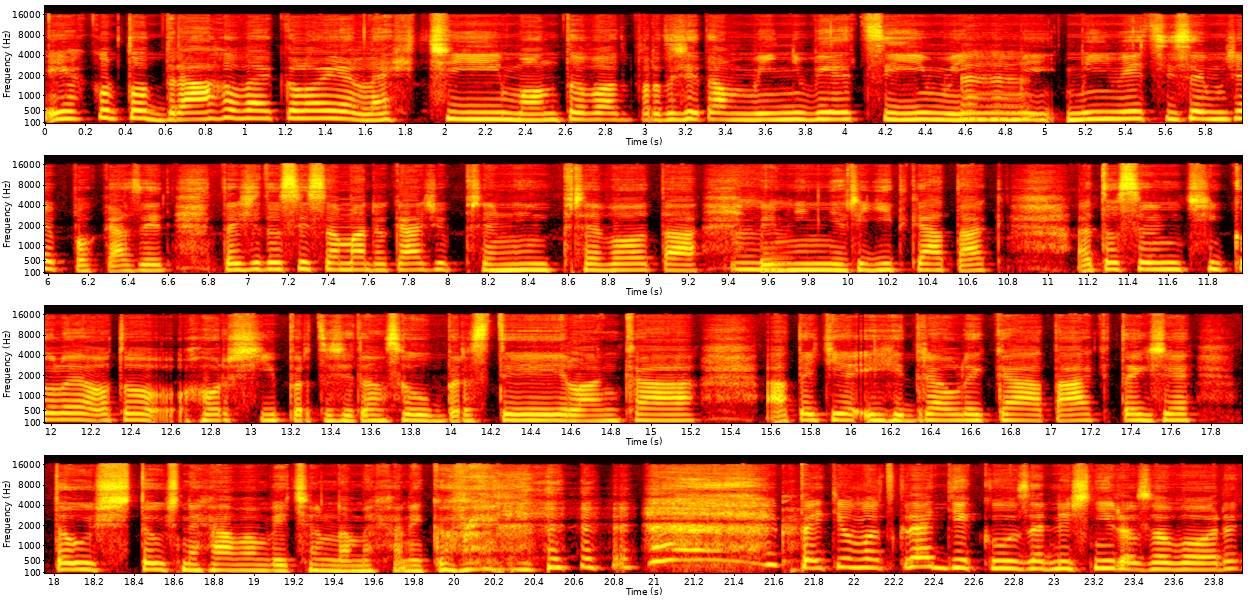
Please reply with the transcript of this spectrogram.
jako to dráhové kolo je lehčí montovat, protože tam méně věcí, méně věcí se může pokazit, takže to si sama dokážu přeměnit převod a mm. vyměnit řídítka a tak. A to silniční kolo je o to horší, protože tam jsou brzdy, lanka a teď je i hydraulika a tak, takže to už, to už nechávám většinou na mechanikovi. Peťo, moc krát děkuji za dnešní rozhovor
